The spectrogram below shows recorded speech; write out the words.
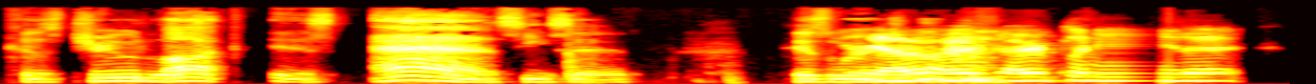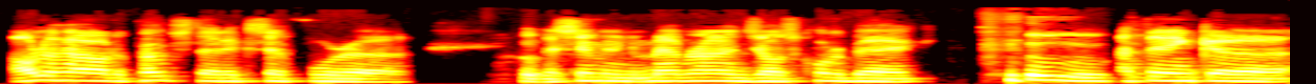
because Drew Lock is ass, he said. His words. yeah, I, heard. I heard plenty of that. I don't know how I'd approach that except for uh, assuming Matt Ryan's y'all's quarterback. I think uh,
